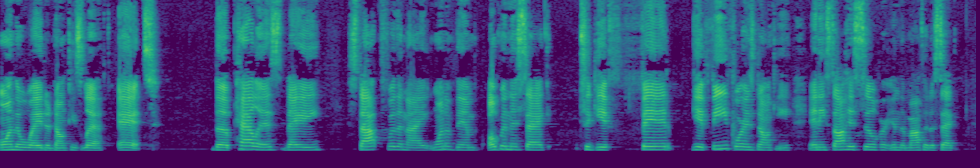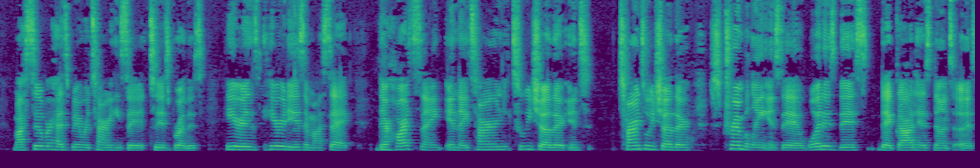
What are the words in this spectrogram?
on the way the donkeys left. At the palace, they stopped for the night. One of them opened the sack to get fed, get feed for his donkey, and he saw his silver in the mouth of the sack. My silver has been returned, he said to his brothers. Here is here it is in my sack. Their mm. hearts sank and they turned to each other and turned to each other trembling and said, What is this that God has done to us?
